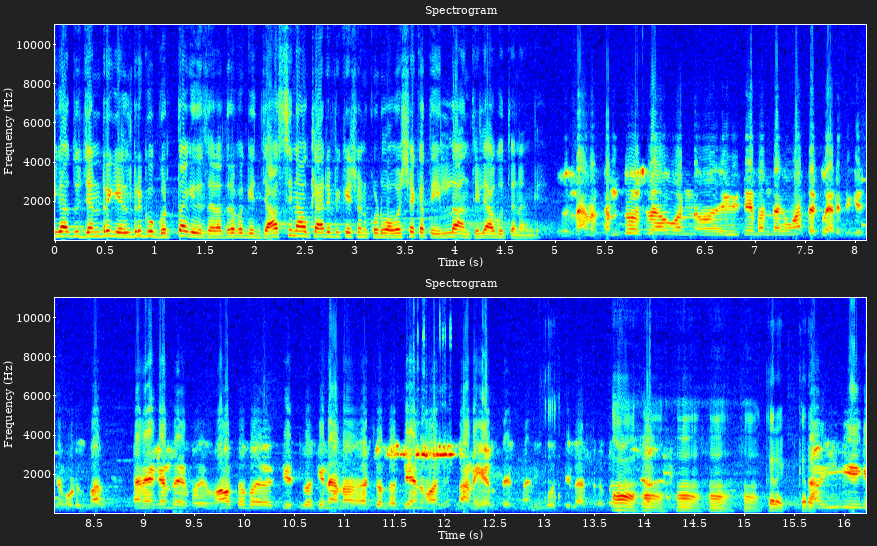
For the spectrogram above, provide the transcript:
ಈಗ ಅದು ಜನರಿಗೆ ಎಲ್ರಿಗೂ ಗೊತ್ತಾಗಿದೆ ಸರ್ ಅದರ ಬಗ್ಗೆ ಜಾಸ್ತಿ ನಾವು ಕ್ಲಾರಿಫಿಕೇಶನ್ ಕೊಡುವ ಅವಶ್ಯಕತೆ ಇಲ್ಲ ಅಂತೇಳಿ ಆಗುತ್ತೆ ನನಗೆ. ನಾನು ಸಂತೋಷ್ ರಾವ್ ಅನ್ನೋ ಈ ವಿಷಯ ಬಂದಾಗ ಮಾತ್ರ ಕ್ಲಾರಿಫಿಕೇಶನ್ ಕೊಡುದು. ಮಾ- ನಾನು ಯಾಕಂದ್ರೆ ಮಮತಾ ಕೇಸ್ ಬಗ್ಗೆ ನಾನು ಅಷ್ಟೊಂದು ಅಧ್ಯಯನ ಮಾಡಿ ನಾನು ಹೇಳ್ತೇನೆ ನನಗೆ ಗೊತ್ತಿಲ್ಲ ಅದರ ಬಗ್ಗೆ. ಹಾಂ ಹಾಂ ಹಾಂ ಹಾಂ ಕರೆಕ್ಟ್ ಕರೆಕ್ಟ್ ನಾವು ಈಗ ಈಗ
